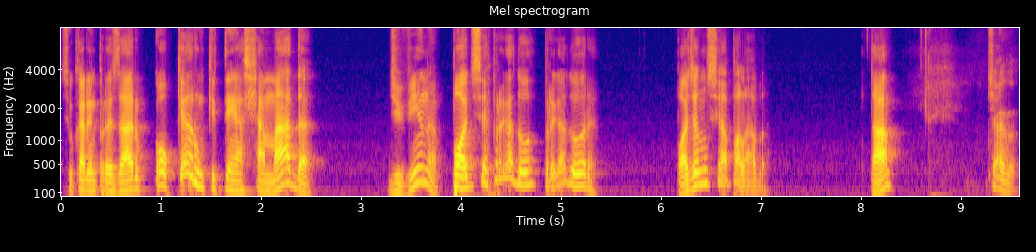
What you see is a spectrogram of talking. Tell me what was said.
se o cara é empresário. Qualquer um que tenha a chamada divina pode ser pregador, pregadora. Pode anunciar a palavra. Tá? Tiago,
